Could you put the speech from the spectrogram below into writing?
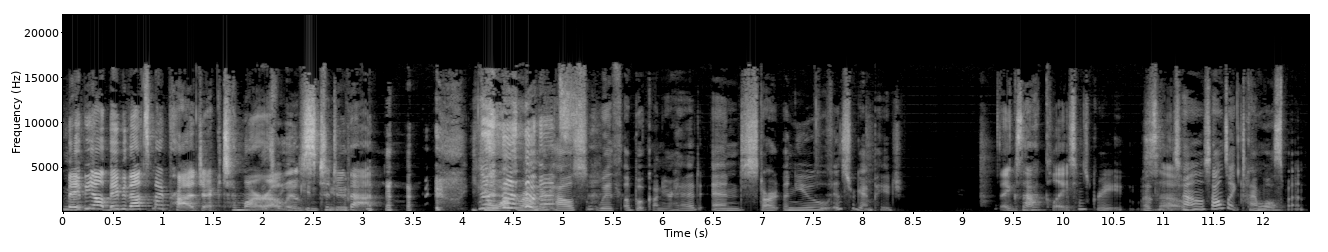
Maybe I'll. Maybe that's my project tomorrow is to do, do that. you can walk around your house with a book on your head and start a new Instagram page. Exactly. That sounds great. That so, sounds, sounds like time cool. well spent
